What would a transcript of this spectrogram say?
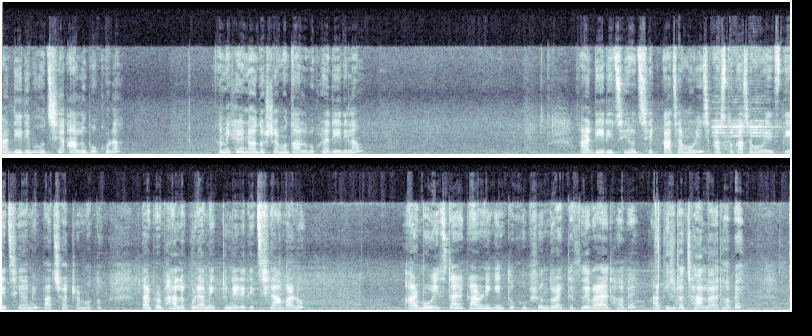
আর দিয়ে দিব হচ্ছে আলু বোখরা আমি এখানে নয় দশটার মতো আলু বোখরা দিয়ে দিলাম। আর দিয়ে দিচ্ছি হচ্ছে কাঁচামরিচ। আস্ত কাঁচামরিচ দিয়েছি আমি পাঁচ ছয়টার মতো। তারপর ভালো করে আমি একটু নেড়ে দিচ্ছি আবারও। আর মরিচটার কারণে কিন্তু খুব সুন্দর একটা ফ্লেভার অ্যাড হবে আর কিছুটা ঝালও অ্যাড হবে। তো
